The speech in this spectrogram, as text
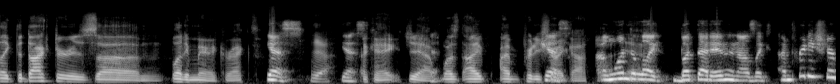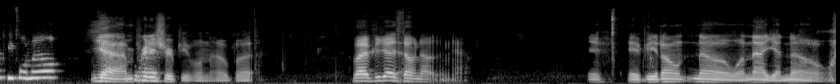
like the doctor is um Bloody Mary, correct? Yes, Yeah. yes. Okay, yeah. Yeah. Was I? I'm pretty sure Yes. I got. I wanted that, to like butt that in, and I was like, I'm pretty sure people know. Yeah, I'm pretty Right. sure people know, but But if you guys Yeah. don't know, then yeah. if if you don't know, well now you know.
